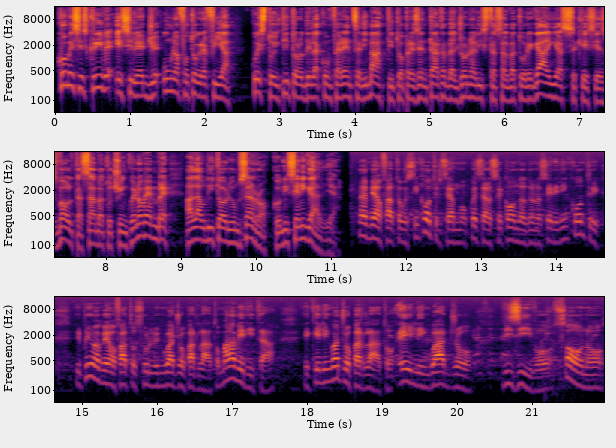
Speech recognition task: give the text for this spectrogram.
Come si scrive e si legge una fotografia? Questo è il titolo della conferenza dibattito presentata dal giornalista Salvatore Gaias che si è svolta sabato 5 novembre all'Auditorium San Rocco di Senigallia. Noi abbiamo fatto questi incontri, siamo, questa è la seconda di una serie di incontri, il primo abbiamo fatto sul linguaggio parlato, ma la verità è che il linguaggio parlato e il linguaggio visivo sono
